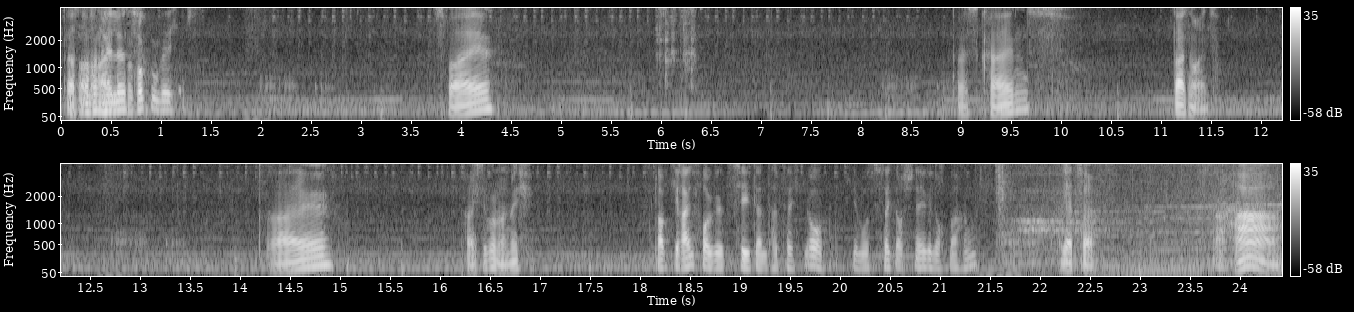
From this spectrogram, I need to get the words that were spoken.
Da ist noch ein eins. helles. Mal gucken, welches. Zwei. Da ist keins. Da ist noch eins. Drei. Reicht immer noch nicht. Ich glaube, die Reihenfolge zählt dann tatsächlich. Oh, hier muss es vielleicht auch schnell genug machen. Jetzt. ja. Aha.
